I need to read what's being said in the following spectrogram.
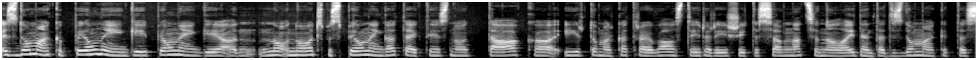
Es domāju, ka pilnīgi, pilnīgi no, no otras puses, pilnīgi atteikties no tā, ka ir tomēr katrai valstī ir arī šī sava nacionālā identitāte. Es domāju, ka tas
